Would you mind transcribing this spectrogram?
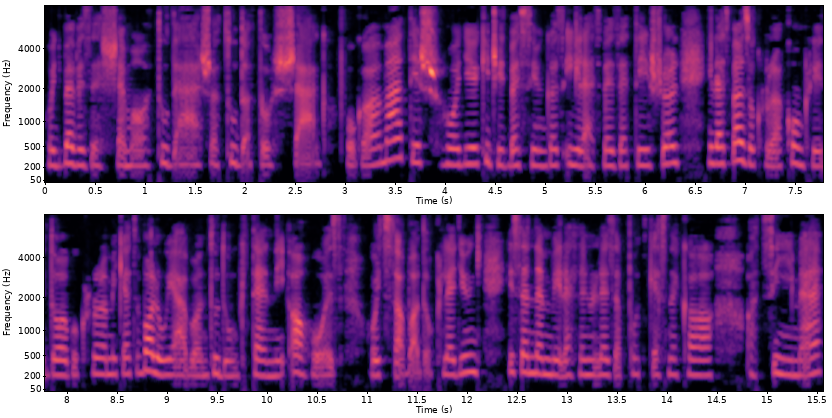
hogy bevezessem a tudás, a tudatosság fogalmát, és hogy kicsit beszéljünk az életvezetésről, illetve azokról a konkrét dolgokról, amiket valójában tudunk tenni ahhoz, hogy szabadok legyünk, hiszen nem véletlenül ez a podcastnek a, a címe,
